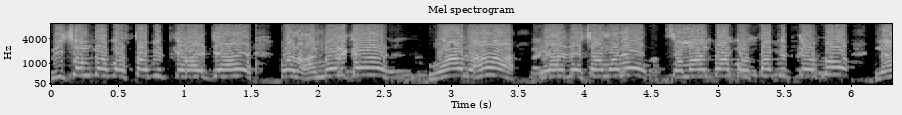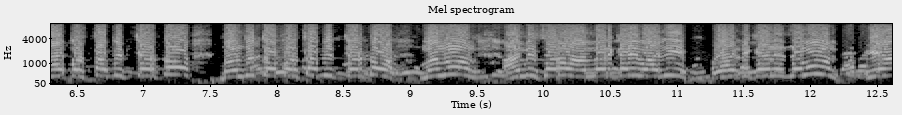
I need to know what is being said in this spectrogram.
विषमता प्रस्थापित करायची आहे. पण आंबेडकर वाद हा या देशामध्ये समानता प्रस्थापित करतो न्याय प्रस्थापित करतो बंधुत्व प्रस्थापित करतो. म्हणून आम्ही सर्व आंबेडकरीवादी या ठिकाणी जमून या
